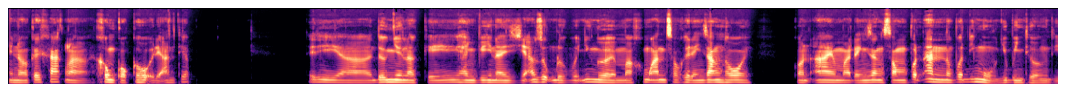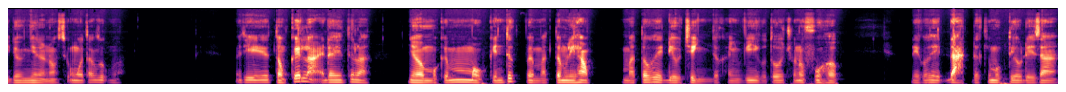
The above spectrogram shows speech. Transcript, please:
Hay nói cách khác là không có cơ hội để ăn tiếp thế thì uh, đương nhiên là cái hành vi này chỉ áp dụng được với những người mà không ăn sau khi đánh răng thôi. Còn ai mà đánh răng xong vẫn ăn nó vẫn đi ngủ như bình thường thì đương nhiên là nó sẽ không có tác dụng rồi. Vậy thì tổng kết lại đây tức là nhờ một cái mẫu kiến thức về mặt tâm lý học mà tôi có thể điều chỉnh được hành vi của tôi cho nó phù hợp để có thể đạt được cái mục tiêu đề ra.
